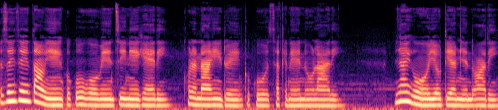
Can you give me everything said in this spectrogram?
အစိမ့်စိမ့်တောက်ရင်ကိုကိုကိုပင်ကြည်နေခဲ့သည်9နာရီတွင်ကိုကိုစက်ခနဲနိုးလာသည်မြိုင်ကိုရုတ်တရက်မြင်သွားသည်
